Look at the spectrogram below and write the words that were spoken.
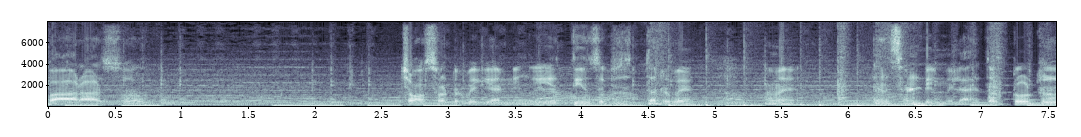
बारह सौ चौंसठ रुपये की अर्निंग हुई है। तीन सौ पचहत्तर रुपये हमें इंसेंटिव मिला है तो टोटल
